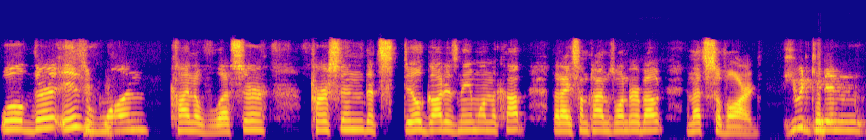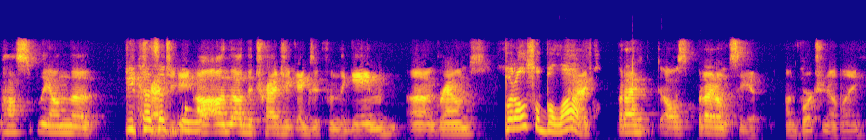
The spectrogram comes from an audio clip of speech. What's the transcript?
Well, there is one kind of lesser person that still got his name on the cup that I sometimes wonder about, and that's Savard. He would get in possibly on the because tragedy, of, uh, on, the, on the tragic exit from the game uh, grounds, but also beloved. But I, but I also, but I don't see it, unfortunately.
